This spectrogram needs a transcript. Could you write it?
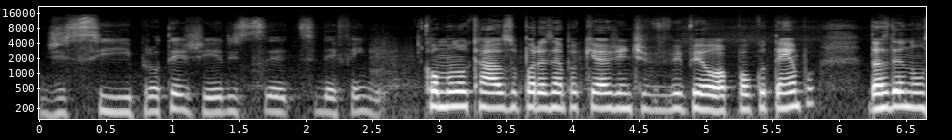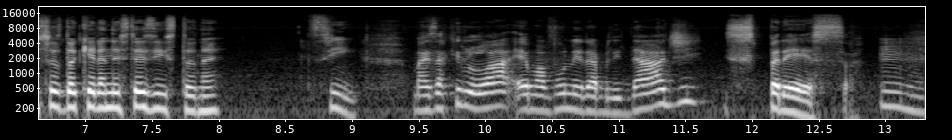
de se proteger e se, de se defender. Como no caso, por exemplo, que a gente viveu há pouco tempo, das denúncias daquele anestesista, né? Sim, mas aquilo lá é uma vulnerabilidade expressa, uhum.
